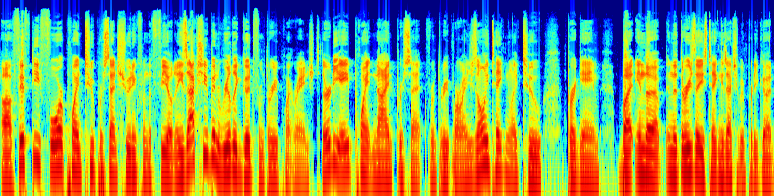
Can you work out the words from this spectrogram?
uh, 54.2% shooting from the field. And he's actually been really good from three-point range. 38.9% from three-point range. He's only taking like 2 per game, but in the in the threes that he's taking he's actually been pretty good.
